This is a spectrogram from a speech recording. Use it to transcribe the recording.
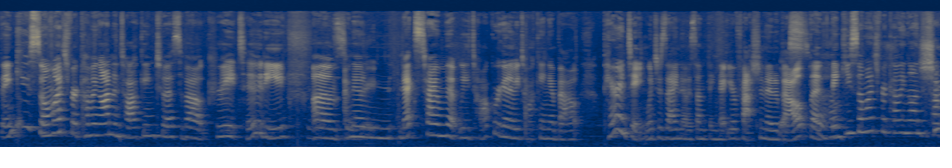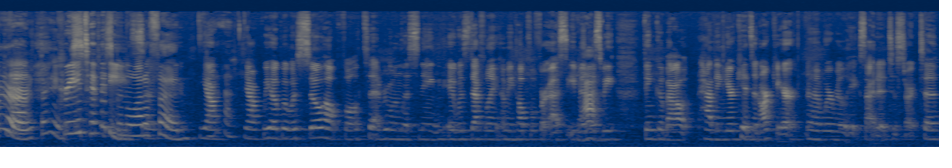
thank you so much for coming on and talking to us about creativity. Um, So I know n- next time that we talk, we're going to be talking about parenting, which is I know something that you're passionate about. But Uh-huh. thank you so much for coming on to talk Sure. about Thanks. creativity. It's been a lot of fun. Yeah, yeah. We hope it was so helpful to everyone listening. It was definitely, I mean, helpful for us even Yeah. as we think about having your kids in our care. Uh, we're really excited to start to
